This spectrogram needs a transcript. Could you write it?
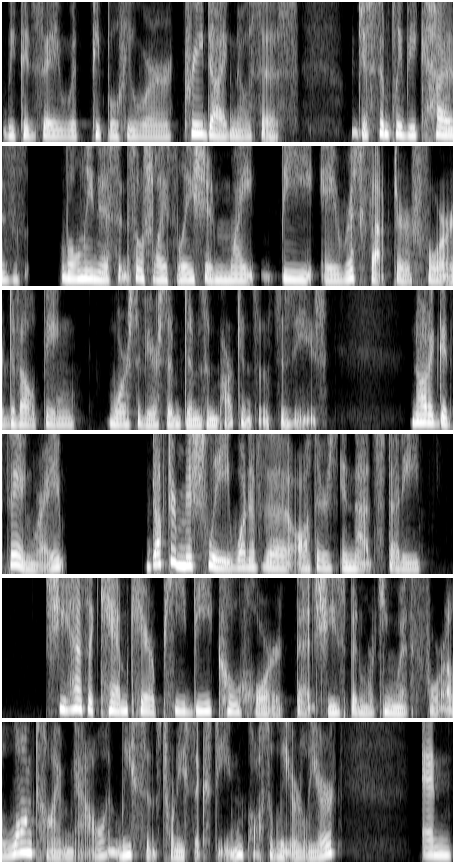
we could say with people who were pre diagnosis, just simply because loneliness and social isolation might be a risk factor for developing more severe symptoms in Parkinson's disease. Not a good thing, right? Dr. Mischley, one of the authors in that study, she has a CamCare PD cohort that she's been working with for a long time now, at least since 2016, possibly earlier. And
